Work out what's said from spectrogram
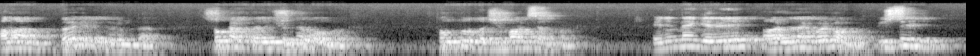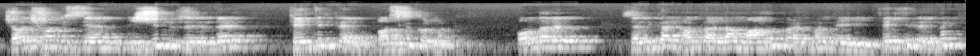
Ama böyle bir durumda sokakları çöpe boğmak, toplu ulaşımı aksatmak, elinden geleni ardına koymamak, üstelik çalışmak isteyen işçinin üzerinde tehditle baskı kurmak, onları sendikal haklardan mahrum bırakmakla ilgili tehdit etmek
